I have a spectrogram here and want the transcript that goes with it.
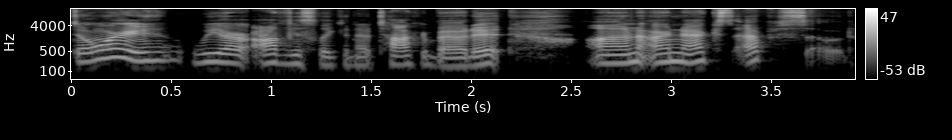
don't worry, we are obviously going to talk about it on our next episode.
